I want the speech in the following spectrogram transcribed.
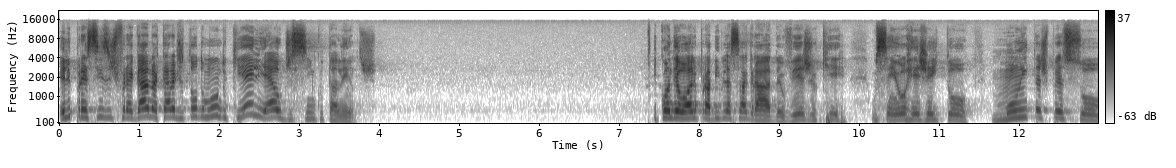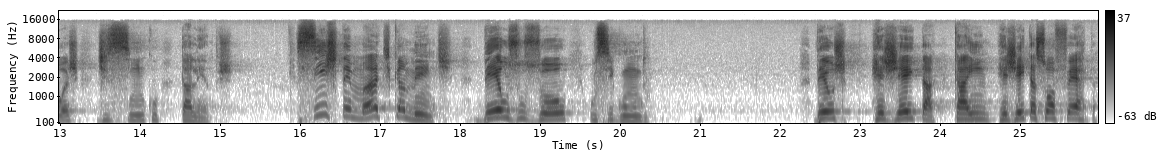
ele precisa esfregar na cara de todo mundo que ele é o de cinco talentos. E quando eu olho para a Bíblia Sagrada, eu vejo que o Senhor rejeitou muitas pessoas de cinco talentos. Sistematicamente, Deus usou o segundo. Deus rejeita Caim, rejeita a sua oferta,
